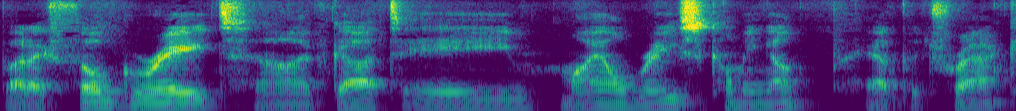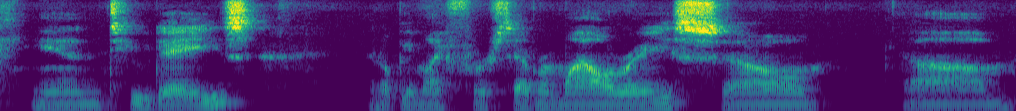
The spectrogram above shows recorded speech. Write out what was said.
But I felt great. Uh, I've got a mile race coming up at the track in two days. It'll be my first ever mile race. So, um,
